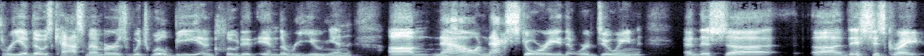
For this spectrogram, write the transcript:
three of those cast members, which will be included in the reunion. Um, now, next story that we're doing, and this uh, uh, this is great.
